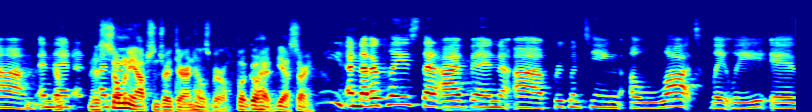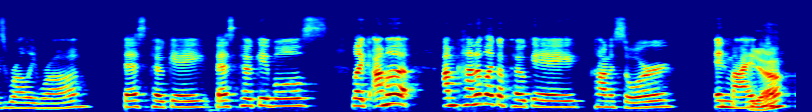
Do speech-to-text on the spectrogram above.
Um, and then there's another, so many options right there in Hillsborough, but go ahead. Yeah, sorry. Another place that I've been uh, frequenting a lot lately is Raleigh Raw. Best poke, best poke bowls. Like I'm a, I'm kind of like a poke connoisseur in my yeah. opinion.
